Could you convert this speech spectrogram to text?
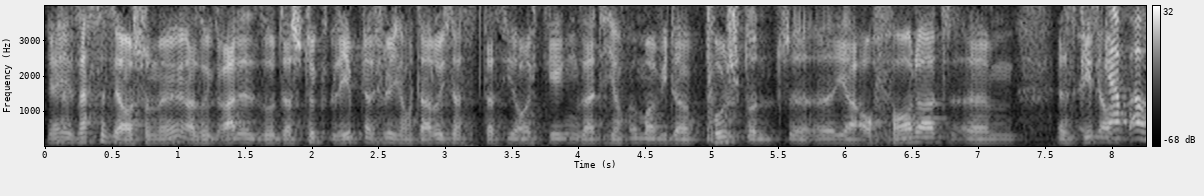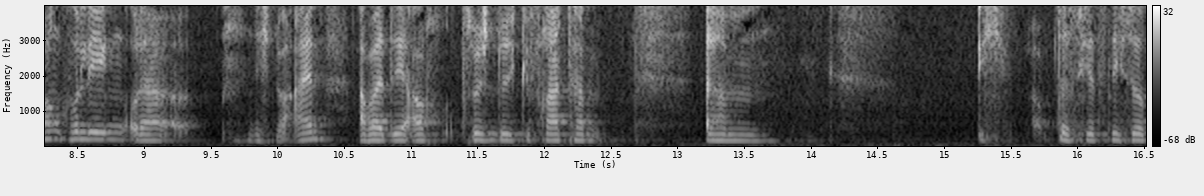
Ja, ihr sagt es ja auch schon, ne? also gerade so das Stück lebt natürlich auch dadurch, dass, dass ihr euch gegenseitig auch immer wieder pusht und äh, ja auch fordert. Ähm, es geht es gab auch, auch einen Kollegen oder nicht nur einen, aber der auch zwischendurch gefragt haben, ähm, ich habe das jetzt nicht so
